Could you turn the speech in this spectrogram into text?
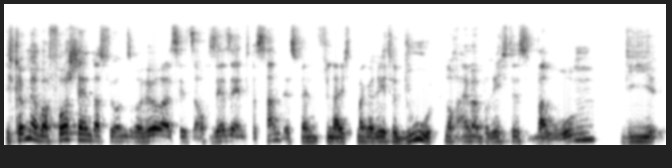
Ich könnte mir aber vorstellen, dass für unsere Hörer es jetzt auch sehr, sehr interessant ist, wenn vielleicht Margarete du noch einmal berichtest, warum die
